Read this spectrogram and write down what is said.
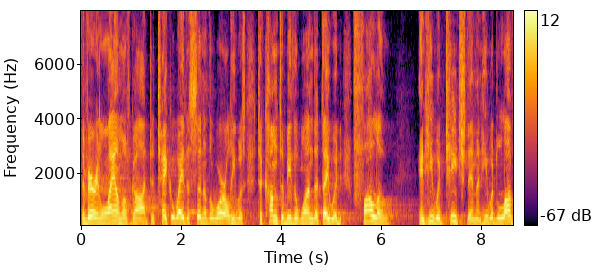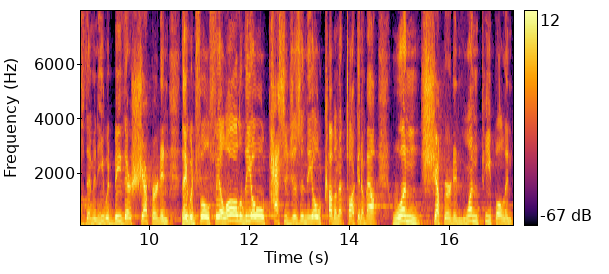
the very Lamb of God, to take away the sin of the world. He was to come to be the one that they would follow and he would teach them and he would love them and he would be their shepherd and they would fulfill all of the old passages in the old covenant talking about one shepherd and one people. And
